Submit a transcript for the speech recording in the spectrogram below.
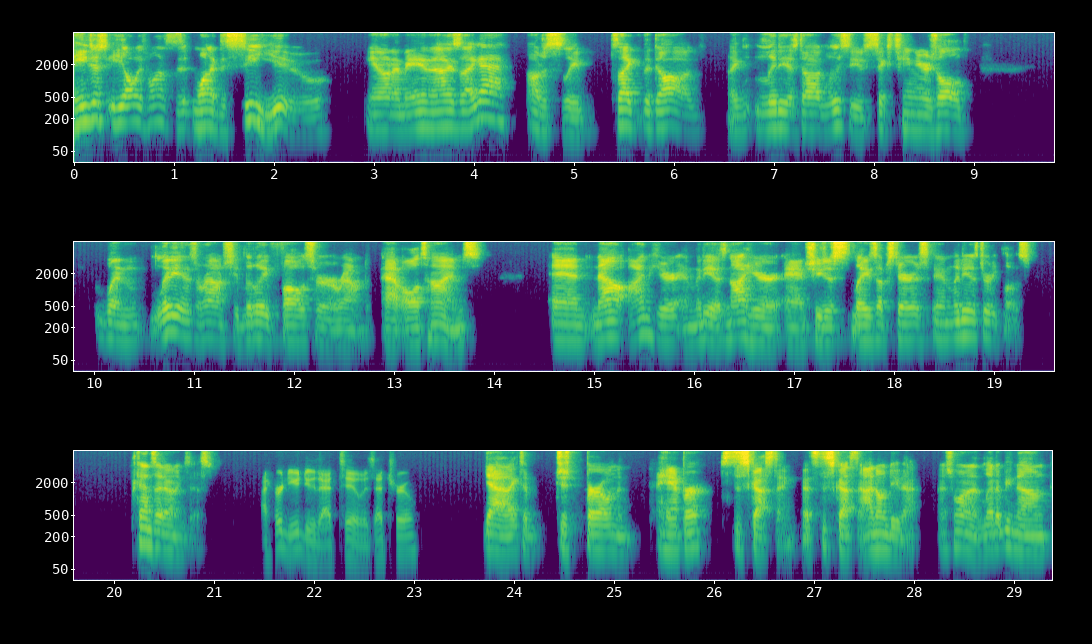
He just he always wants to, wanted to see you. You know what I mean? And I was like, ah, I'll just sleep. It's like the dog, like Lydia's dog Lucy, who's 16 years old. When Lydia is around, she literally follows her around at all times. And now I'm here and Lydia is not here, and she just lays upstairs in Lydia's dirty clothes, pretends I don't exist. I heard you do that too. Is that true? Yeah, I like to just burrow in the hamper. It's disgusting. That's disgusting. I don't do that. I just want to let it be known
